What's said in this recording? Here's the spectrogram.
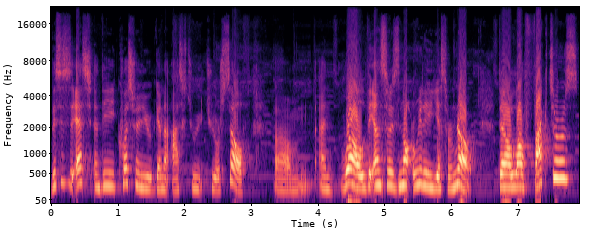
This is the question you're gonna ask to, to yourself. Um, and well, the answer is not really yes or no. There are a lot of factors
